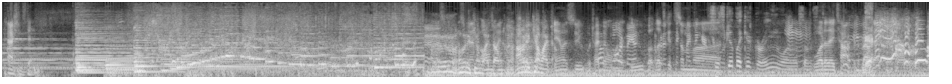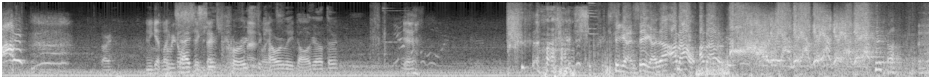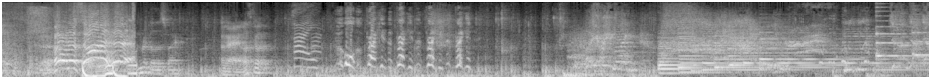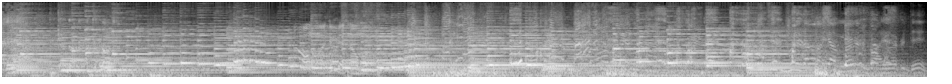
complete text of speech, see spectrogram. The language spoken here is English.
Ashton's dead. I'm gonna kill myself. I'm gonna kill myself. Pajama suit, which I don't want to do, but let's get some. Uh, Just get like a green one or something. what are they talking about? Sorry. Can you get like Can I six just extra encourage the flashlights? cowardly dog out there? Yeah. See you guys, see you guys. I'm out, I'm out. Oh, the sauna here. I'm gonna go this way. Okay, let's go. Hi. Oh, bracket, bracket, bracket, bracket. What do you mean, like? did.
